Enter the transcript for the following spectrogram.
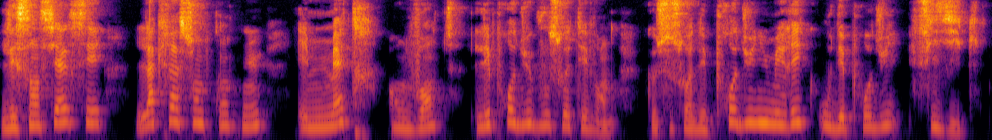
L'essentiel, c'est la création de contenu et mettre en vente les produits que vous souhaitez vendre, que ce soit des produits numériques ou des produits physiques.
